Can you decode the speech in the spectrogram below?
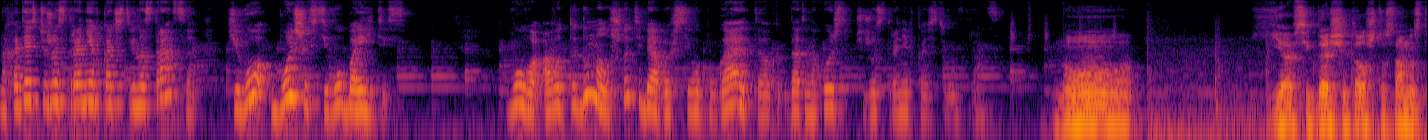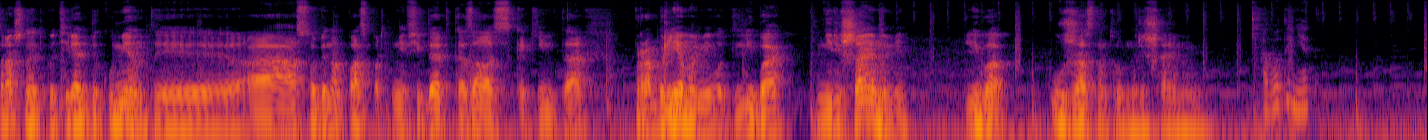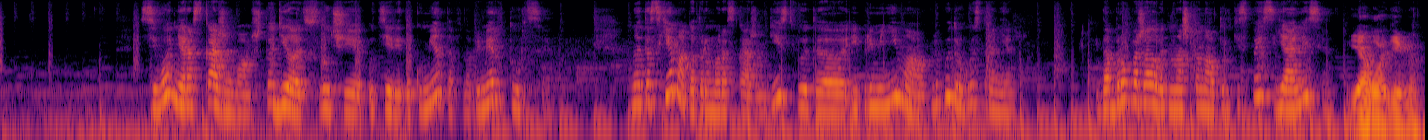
Находясь в чужой стране в качестве иностранца, чего больше всего боитесь? Вова, а вот ты думал, что тебя больше всего пугает, э, когда ты находишься в чужой стране в качестве иностранца? Но я всегда считал, что самое страшное это потерять документы, а особенно паспорт. Мне всегда это казалось какими-то проблемами, вот либо нерешаемыми, либо ужасно трудно решаемыми. А вот и нет. Сегодня расскажем вам, что делать в случае утери документов, например, в Турции. Но эта схема, о которой мы расскажем, действует э, и применима в любой другой стране. Добро пожаловать на наш канал Turkey Space. Я Алися. Я Владимир.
